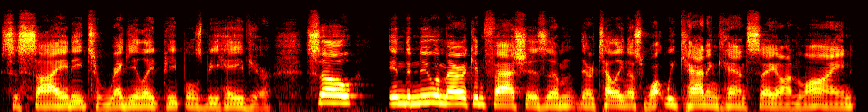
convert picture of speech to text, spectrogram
society, to regulate people's behavior. So in the new American fascism, they're telling us what we can and can't say online.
